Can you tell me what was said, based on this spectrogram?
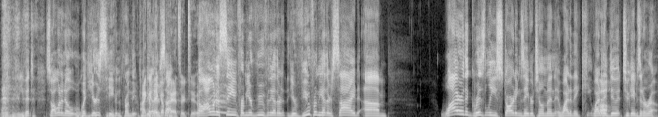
really believe it. So I want to know what you're seeing from the. From I the can other make up an side. answer, too. No, I want to see from your view from the other your view from the other side. Um, why are the Grizzlies starting Xavier Tillman, and why do they keep, why do Oh. they do it two games in a row?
